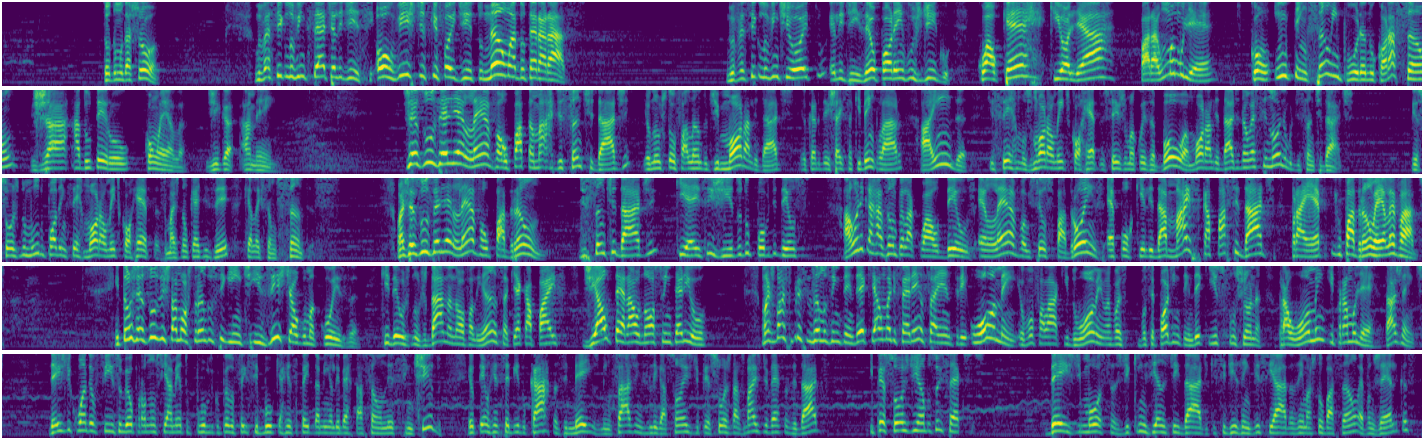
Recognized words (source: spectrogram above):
Todo mundo achou? No versículo 27 ele disse: Ouvistes que foi dito, não adulterarás. No versículo 28 ele diz: Eu, porém, vos digo: qualquer que olhar para uma mulher com intenção impura no coração, já adulterou com ela. Diga amém. Jesus ele eleva o patamar de santidade. Eu não estou falando de moralidade. Eu quero deixar isso aqui bem claro. Ainda que sermos moralmente corretos seja uma coisa boa, moralidade não é sinônimo de santidade. Pessoas no mundo podem ser moralmente corretas, mas não quer dizer que elas são santas. Mas Jesus ele eleva o padrão de santidade que é exigido do povo de Deus. A única razão pela qual Deus eleva os seus padrões é porque ele dá mais capacidade para a época que o padrão é elevado. Então Jesus está mostrando o seguinte: existe alguma coisa que Deus nos dá na nova aliança que é capaz de alterar o nosso interior. Mas nós precisamos entender que há uma diferença entre o homem, eu vou falar aqui do homem, mas você pode entender que isso funciona para o homem e para a mulher, tá, gente? Desde quando eu fiz o meu pronunciamento público pelo Facebook a respeito da minha libertação nesse sentido, eu tenho recebido cartas, e-mails, mensagens ligações de pessoas das mais diversas idades e pessoas de ambos os sexos. Desde moças de 15 anos de idade que se dizem viciadas em masturbação, evangélicas,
